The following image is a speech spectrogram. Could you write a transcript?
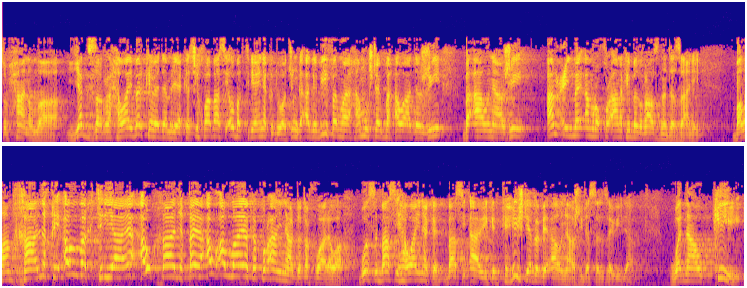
سبحان اللە یەک زەڕە هەوای بەرکەوێ دەمرێ کەچی خوا باسی ئەو بەکتریای نەکردووە چونکە ئەگە بیفەرموایە هەموو شتێک بە هەوا دەژی بە ئاو ناژی ئەم عیلمەی ئەمڕۆ قورئانەکەی بە ڕاست نەدەزانی بەڵام خالقی ئەو بەکتریایە ئەو خالقەیە ئەو ئەڵڵایە کە قورئانی ناردۆتە خوارەوە بۆ باسی هەوای نەکرد باسی ئاوی کرد کە هیچ شتێ بەبێ ئاو ناژی لەسەر زەویدا و ناوکی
